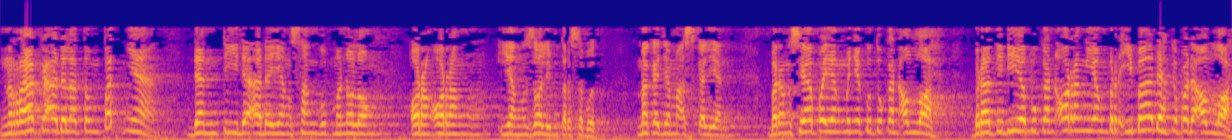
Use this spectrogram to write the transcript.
Neraka adalah tempatnya dan tidak ada yang sanggup menolong orang-orang yang zalim tersebut. Maka jemaah sekalian, barang siapa yang menyekutukan Allah, berarti dia bukan orang yang beribadah kepada Allah.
